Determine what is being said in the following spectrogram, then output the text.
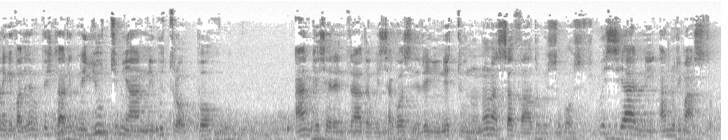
vado sempre a pescare, negli ultimi anni purtroppo, anche se era entrata questa cosa del regno di Nettuno, non ha salvato questo posto. Questi anni hanno rimasto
